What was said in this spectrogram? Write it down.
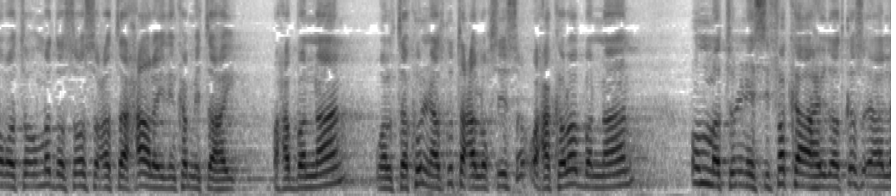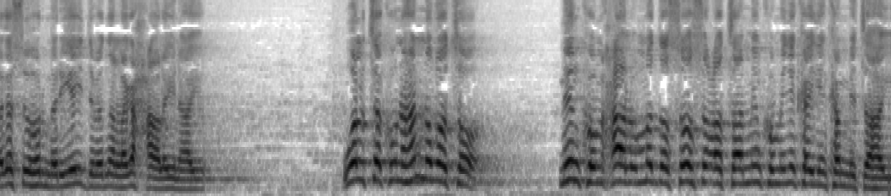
noqoto ummadda soo socotaa xaalay idinka mid tahay waxaa bannaan waltakun inaad ku tacalluq siiso waxaa kaloo bannaan ummatun inay sifo ka ahayd oo laga soo hormariyey dabeedna laga xaalaynaayo minkum xaal ummadda soo socotaa minkum idinka idinka mid tahay.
